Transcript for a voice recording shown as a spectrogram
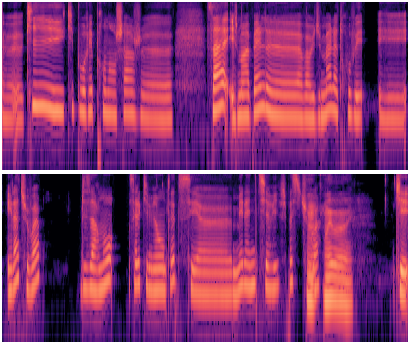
euh, qui, qui pourrait prendre en charge euh, ça? Et je me rappelle euh, avoir eu du mal à trouver. Et, et là, tu vois, bizarrement, celle qui me vient en tête, c'est euh, Mélanie Thierry. Je sais pas si tu Mm, vois, ouais, ouais, ouais. Qui est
